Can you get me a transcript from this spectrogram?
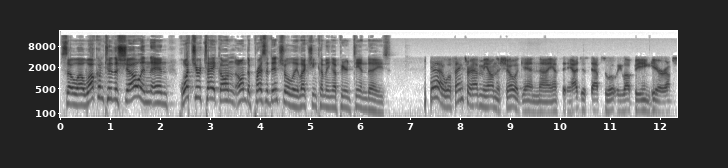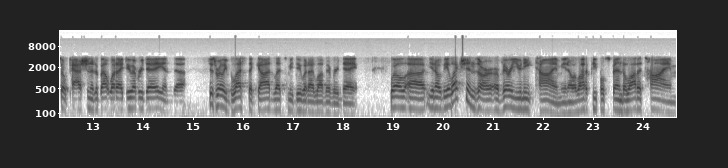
So, uh, welcome to the show, and, and what's your take on, on the presidential election coming up here in 10 days? Yeah, well, thanks for having me on the show again, uh, Anthony. I just absolutely love being here. I'm so passionate about what I do every day, and uh, just really blessed that God lets me do what I love every day. Well, uh, you know, the elections are, a very unique time. You know, a lot of people spend a lot of time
